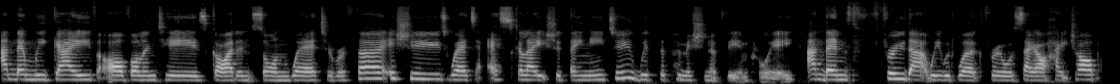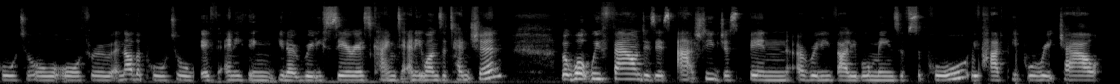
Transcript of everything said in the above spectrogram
And then we gave our volunteers guidance on where to refer issues, where to escalate should they need to with the permission of the employee. And then through that we would work through or say our hr portal or through another portal if anything you know really serious came to anyone's attention but what we've found is it's actually just been a really valuable means of support we've had people reach out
